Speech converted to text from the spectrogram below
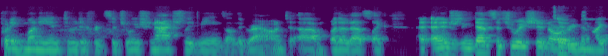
putting money into a different situation actually means on the ground, um, whether that's like an interesting debt situation or so, even like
